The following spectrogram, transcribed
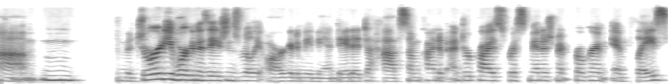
Um, the majority of organizations really are going to be mandated to have some kind of enterprise risk management program in place.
